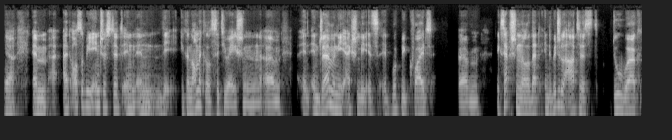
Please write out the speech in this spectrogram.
Yeah, um, I'd also be interested in in the economical situation. Um, in in Germany, actually, it's it would be quite um, exceptional that individual artists do work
